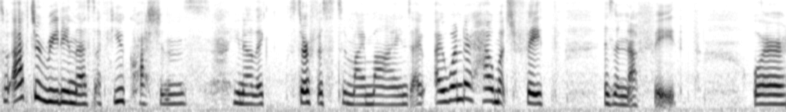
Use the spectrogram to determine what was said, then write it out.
So after reading this, a few questions, you know, they surfaced to my mind. I, I wonder how much faith is enough faith, or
